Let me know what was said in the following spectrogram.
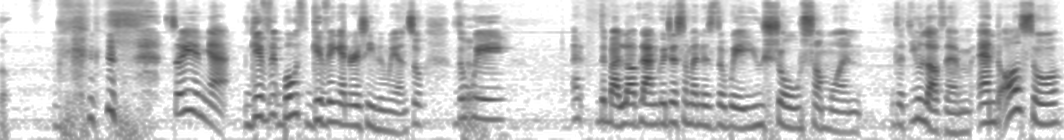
No. so yun nga, give both giving and receiving mo yun. So the Yeah. way uh, 'di ba, love languages naman is the way you show someone that you love them and also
